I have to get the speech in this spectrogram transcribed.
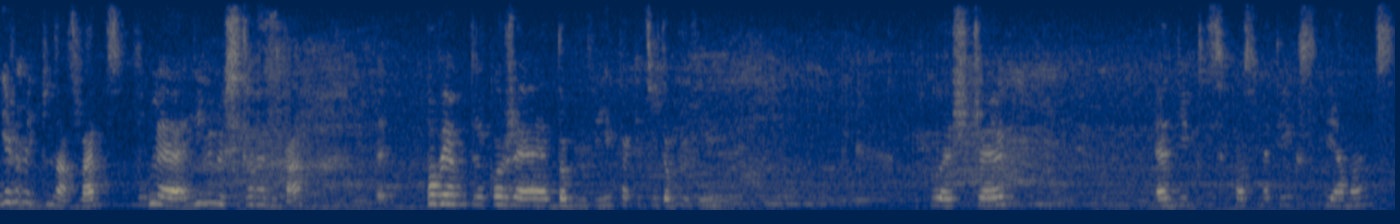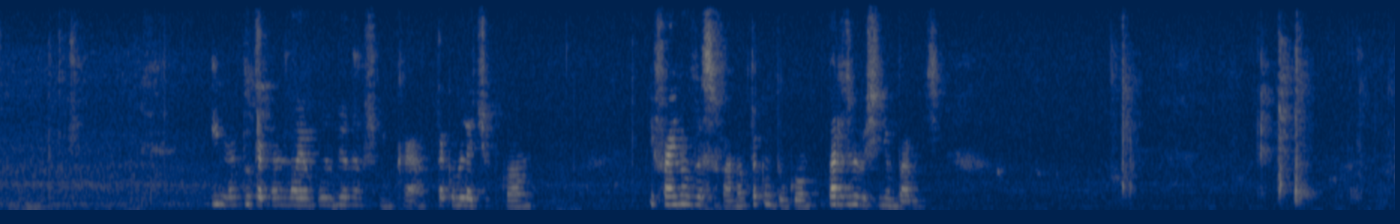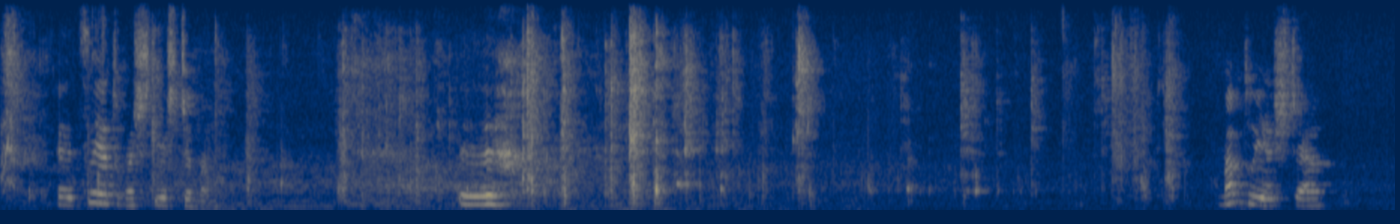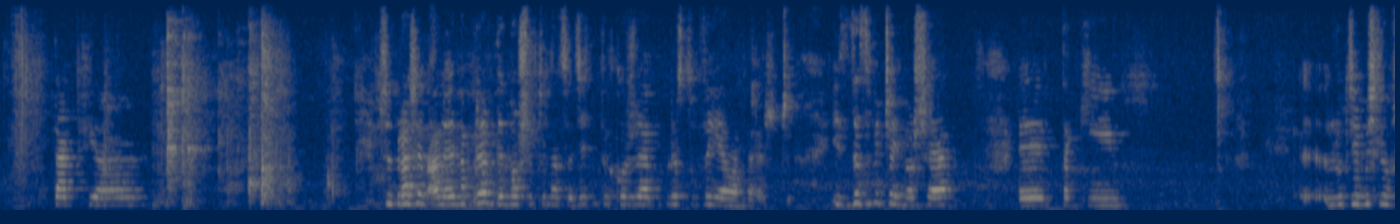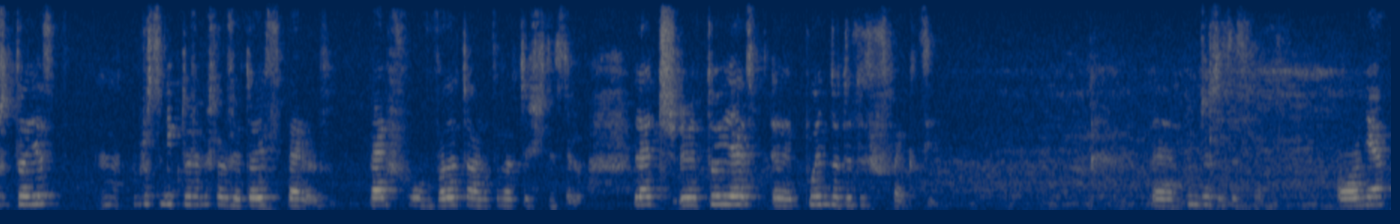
Nie wiem jak to nazwać, w ogóle nie wiem jak się to nazywa. E, Powiem tylko, że do brwi, takie coś do brwi. Błyszczyk. Edix Cosmetics Diamonds. I mam tu taką moją ulubioną szminkę, taką leciutką. I fajną wysuwaną, taką długą. Bardzo lubię się nią bawić. E, Co ja tu jeszcze mam? E, Mam tu jeszcze takie. Przepraszam, ale naprawdę noszę to na co dzień, tylko że po prostu wyjęłam parę rzeczy. I zazwyczaj noszę y, taki. y, ludzie myślą, że to jest. mm, Po prostu niektórzy myślą, że to jest per, perfum, woda toaletowa, coś w tym stylu. Lecz y, to jest płyn do dezynfekcji. Płyn do dezynfekcji. O nie,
